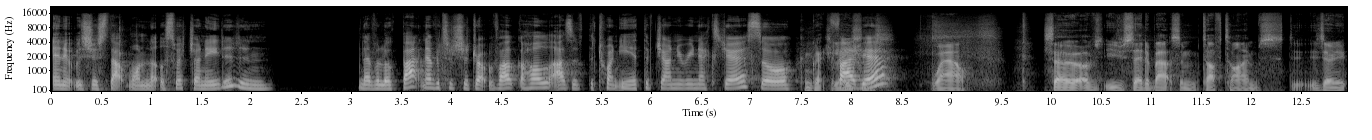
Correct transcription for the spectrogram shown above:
and it was just that one little switch I needed, and never looked back, never touched a drop of alcohol as of the twenty eighth of January next year. So Congratulations. five year. Wow. So you said about some tough times. Is there any,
